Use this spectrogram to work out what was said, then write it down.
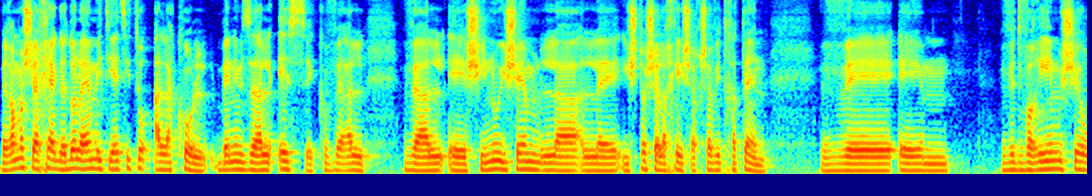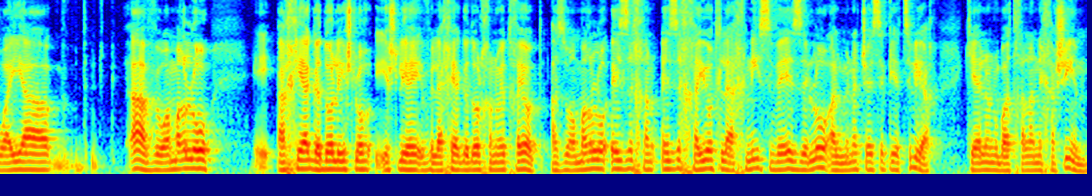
ברמה שאחי הגדול היה מתייעץ איתו על הכל, בין אם זה על עסק ועל, ועל אה, שינוי שם ל, לאשתו של אחי שעכשיו התחתן, ו, אה, ודברים שהוא היה, אה, והוא אמר לו, אחי הגדול יש, לו, יש לי ולאחי הגדול חנויות חיות, אז הוא אמר לו איזה, ח- איזה חיות להכניס ואיזה לא, על מנת שהעסק יצליח, כי היה לנו בהתחלה נחשים.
